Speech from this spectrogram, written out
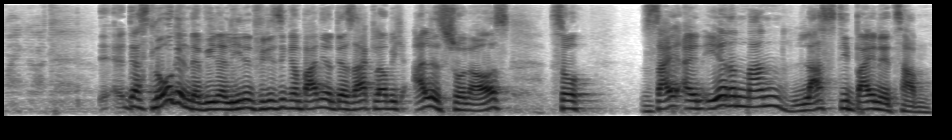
mein Gott. der Slogan der Wiener Linien für diese Kampagne, und der sagt, glaube ich, alles schon aus, so, sei ein Ehrenmann, lass die Beine zusammen.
